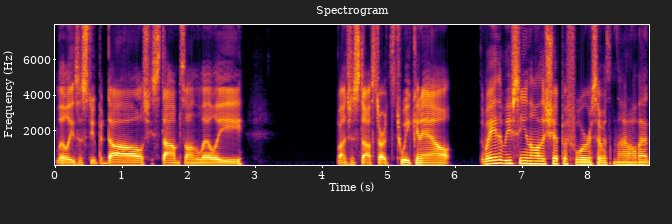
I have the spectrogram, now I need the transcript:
Lily's a stupid doll. She stomps on Lily. Bunch of stuff starts tweaking out. The way that we've seen all this shit before, so it's not all that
